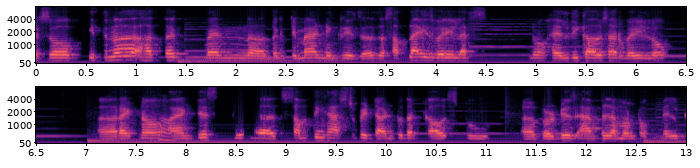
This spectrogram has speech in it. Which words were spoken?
so itna had tak when uh, the demand increases the supply is very less. You know healthy cows are very low uh, right now. Huh. and this uh, something has to be done to the cows to uh, produce ample amount of milk.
